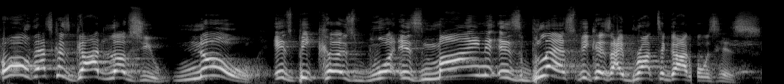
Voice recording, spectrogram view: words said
Oh, that's because God loves you. No, it's because what is mine is blessed because I brought to God what was His.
